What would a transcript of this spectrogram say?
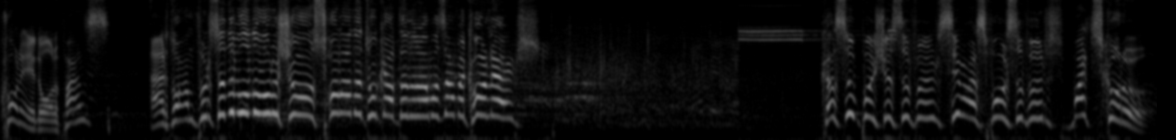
Kone'ye doğru pas. Erdoğan fırsatı buldu vuruşu. Son anda tokatladı Ramazan ve korner. Kasımpaşa 0, Sivasspor 0 maç skoru.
